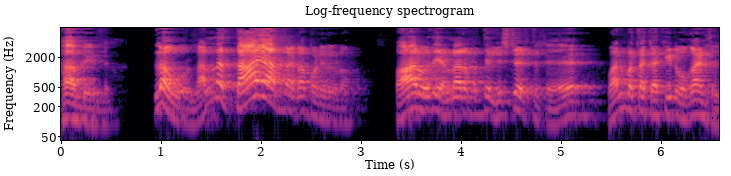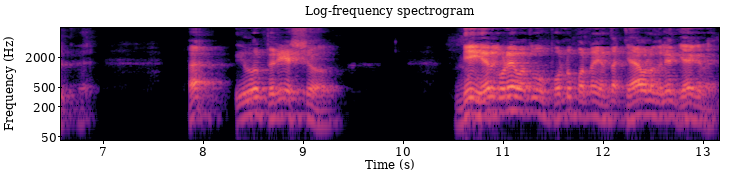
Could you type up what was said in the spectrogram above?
அப்படின்னு இல்லை ஒரு நல்ல தாயாக இருந்தால் என்ன பண்ணிருக்கணும்? பார்வதி எல்லாரும் பற்றி லிஸ்ட் எடுத்துட்டு வன்மத்தை கக்கிட்டு உக்காந்துருக்கு இது ஒரு பெரிய ஷோ நீ ஏற்கனவே வந்து உன் பொண்ணு பண்ண எந்த கேவலங்களையும் கேட்குறேன்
